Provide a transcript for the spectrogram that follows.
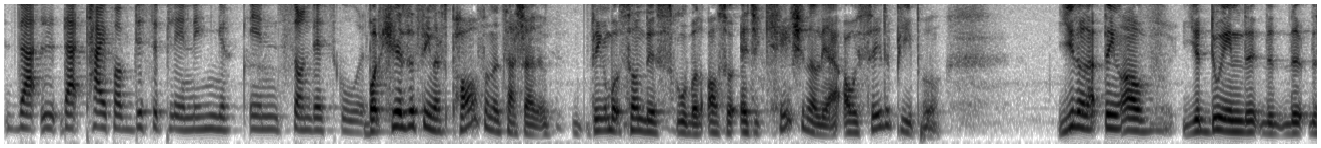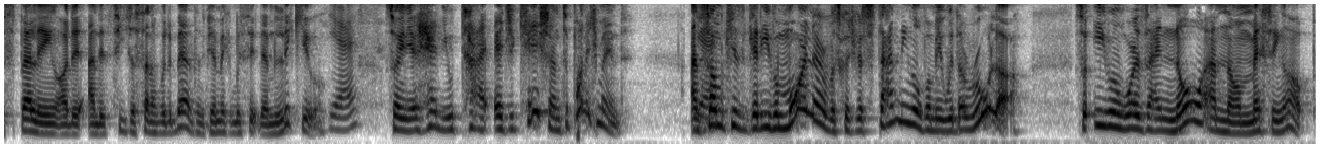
that that type of disciplining in Sunday school. But here's the thing that's powerful, Natasha. Think about Sunday school, but also educationally. I always say to people, you know that thing of you're doing the, the, the, the spelling or the and the teacher stand up with the belt, and if you make a mistake, them lick you. yes. So in your head, you tie education to punishment. And some kids get even more nervous because you're standing over me with a ruler. So even words I know I'm now messing up,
